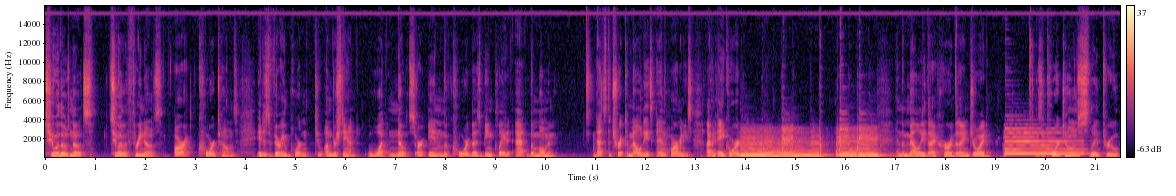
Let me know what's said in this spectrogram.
Two of those notes, two out of the three notes, are chord tones. It is very important to understand what notes are in the chord that is being played at the moment. That's the trick to melodies and harmonies. I have an A chord, and the melody that I heard that I enjoyed was a chord tone slid through.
